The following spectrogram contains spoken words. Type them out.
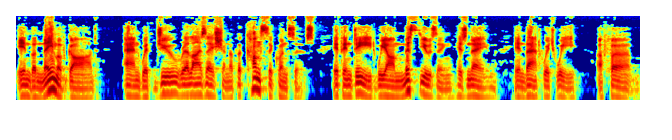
in the name of God and with due realization of the consequences if indeed we are misusing his name in that which we affirm.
